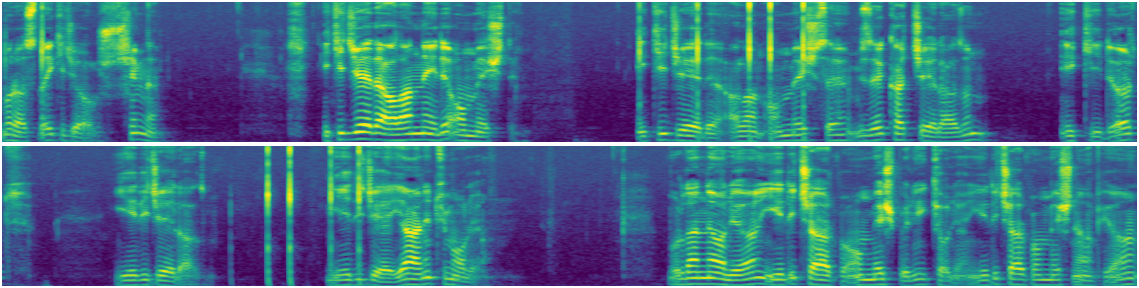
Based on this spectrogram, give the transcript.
Burası da 2C olur. Şimdi 2C'de alan neydi? 15'ti. 2C'de alan 15 ise bize kaç C lazım? 2, 4, 7C lazım. 7C yani tüm oluyor. Buradan ne oluyor? 7 çarpı 15 bölü 2 oluyor. 7 çarpı 15 ne yapıyor?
